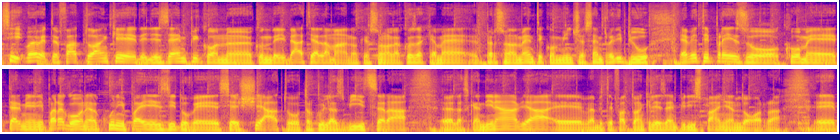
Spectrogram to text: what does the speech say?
Sì, voi avete fatto anche degli esempi con, con, dei dati alla mano, che sono la cosa che a me personalmente convince sempre di più, e avete preso come termine di paragone alcuni paesi dove si è sciato, tra cui la Svizzera, eh, la Scandinavia, e avete fatto anche gli esempi di Spagna e Andorra. Eh,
